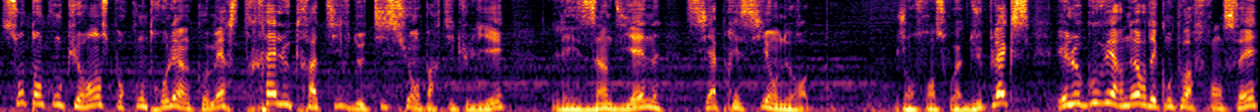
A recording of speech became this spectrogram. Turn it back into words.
sont en concurrence pour contrôler un commerce très lucratif de tissus en particulier. Les indiennes s'y apprécient en Europe. Jean-François Duplex est le gouverneur des comptoirs français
